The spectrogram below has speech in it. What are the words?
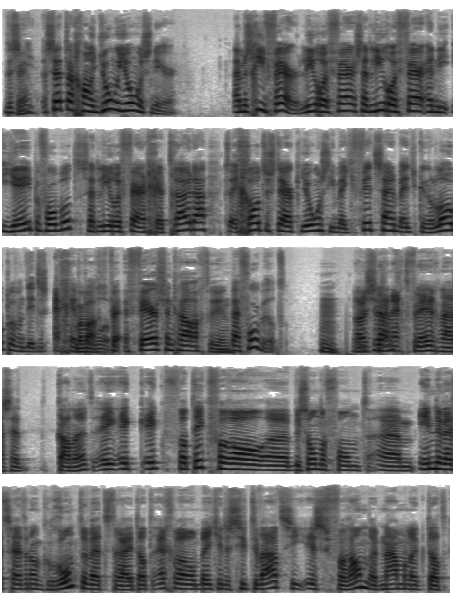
Dus zet daar gewoon jonge jongens neer. En misschien Ver. Leroy Ver. Zet Leroy Ver en die IE bijvoorbeeld. Zet Leroy Ver en Geertruida. Twee grote sterke jongens die een beetje fit zijn, een beetje kunnen lopen. Want dit is echt geen Maar wacht, ver, ver centraal achterin. Bijvoorbeeld. Hm, Als je daar een echte verdediger naast zet, kan het. Ik, ik, ik, wat ik vooral eh, bijzonder vond ehm, in de wedstrijd en ook rond de wedstrijd, dat echt wel een beetje de situatie is veranderd. Namelijk dat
